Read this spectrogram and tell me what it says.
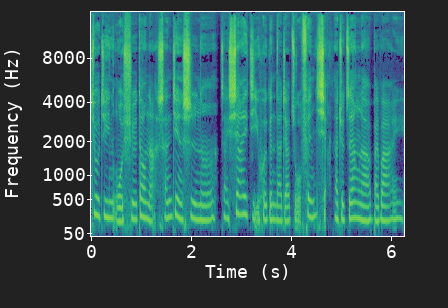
究竟我学。到哪三件事呢？在下一集会跟大家做分享。那就这样啦，拜拜。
